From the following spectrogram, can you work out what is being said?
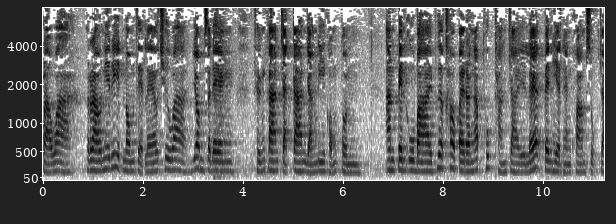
กล่าวว่า เรานี่รีดนมเสร็จแล้วชื่อว่าย่อมแสดงถึงการจัดการอย่างดีของตน อันเป็นอุบายเพื่อเข้าไประงับทุกทางใจ และเป็นเหตุแห่งความสุขใจ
